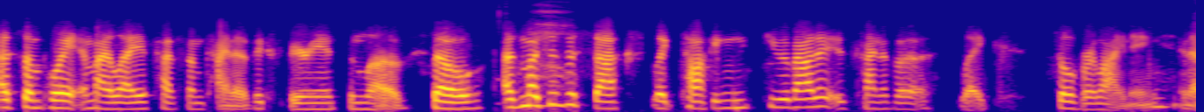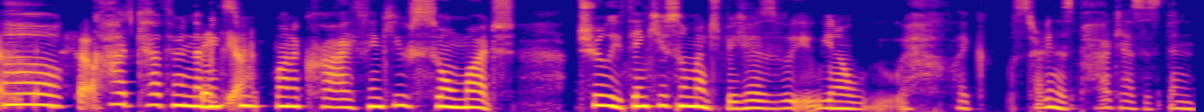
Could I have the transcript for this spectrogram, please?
at some point in my life have some kind of experience in love. So as much as this sucks, like talking to you about it is kind of a like silver lining and everything. Oh so God, Catherine, that makes you. me want to cry. Thank you so much. Truly, thank you so much because we, you know, like starting this podcast has been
